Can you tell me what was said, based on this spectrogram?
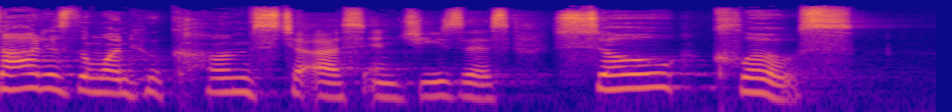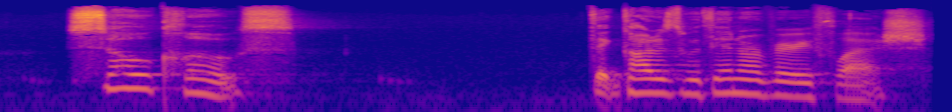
God is the one who comes to us in Jesus so close, so close that God is within our very flesh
